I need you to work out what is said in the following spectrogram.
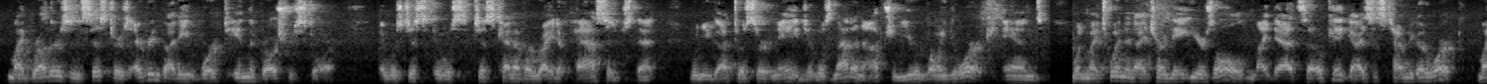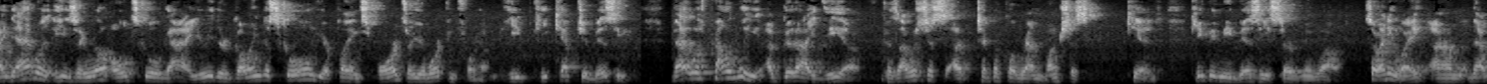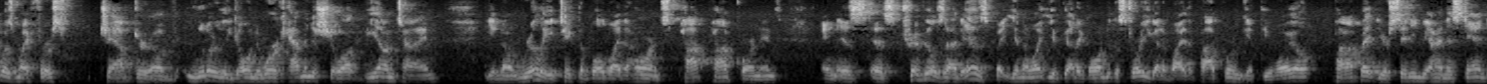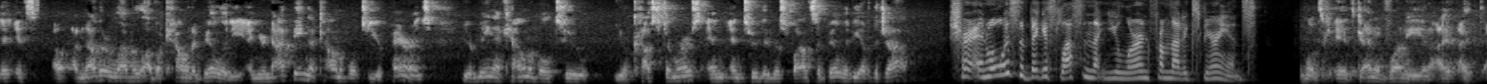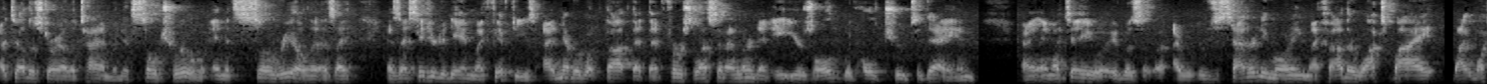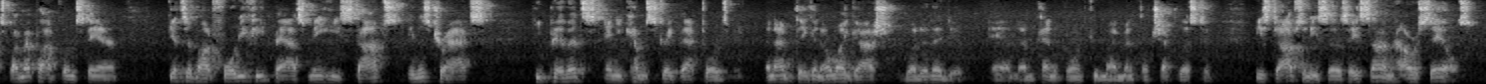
my brothers and sisters, everybody worked in the grocery store. It was just it was just kind of a rite of passage that when you got to a certain age, it was not an option. You were going to work. And when my twin and I turned eight years old, my dad said, "Okay, guys, it's time to go to work." My dad was—he's a real old school guy. You're either going to school, you're playing sports, or you're working for him. He he kept you busy. That was probably a good idea because I was just a typical rambunctious kid. Keeping me busy served me well. So anyway, um, that was my first chapter of literally going to work, having to show up, be on time, you know, really take the bull by the horns, pop popcorn, and and as as trivial as that is, but you know what? You've got to go into the store, you got to buy the popcorn, get the oil, pop it. You're sitting behind the stand. It's a, another level of accountability, and you're not being accountable to your parents. You're being accountable to your customers and and to the responsibility of the job. Sure. And what was the biggest lesson that you learned from that experience? Well, it's, it's kind of funny, and I, I, I, tell this story all the time, but it's so true and it's so real. As I as I sit here today in my fifties, I never would thought that that first lesson I learned at eight years old would hold true today. And I, and I tell you, it was I, it was a Saturday morning. My father walks by, by walks by my popcorn stand, gets about forty feet past me. He stops in his tracks. He pivots and he comes straight back towards me. And I'm thinking, oh my gosh, what did I do? And I'm kind of going through my mental checklist. And he stops and he says, Hey, son, how are sales?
